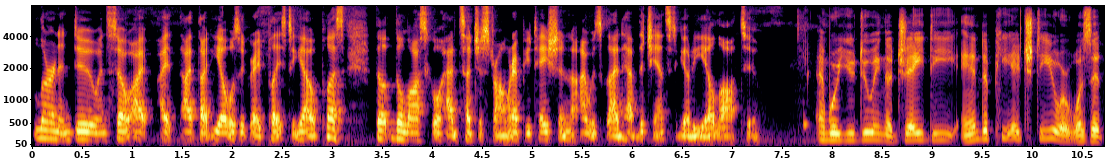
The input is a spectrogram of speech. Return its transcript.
learn and do. And so I, I, I thought Yale was a great place to go. Plus, the, the law school had such a strong reputation. I was glad to have the chance to go to Yale Law too. And were you doing a JD and a PhD, or was it?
